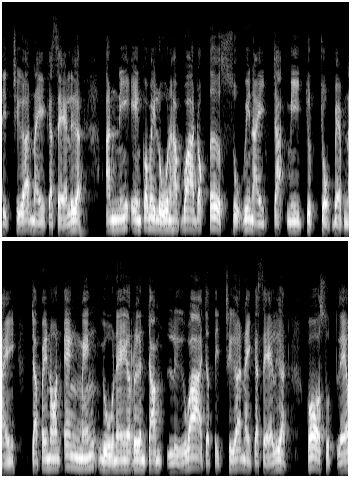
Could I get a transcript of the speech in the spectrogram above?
ติดเชื้อในกระแสเลือดอันนี้เองก็ไม่รู้นะครับว่าดรสุวินัยจะมีจุดจบแบบไหน จะไปนอนแอ่งแม้งอยู่ในเรือนจำหรือว่าจะติดเชื้อในกระแสเลือด ก็สุดแล้ว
